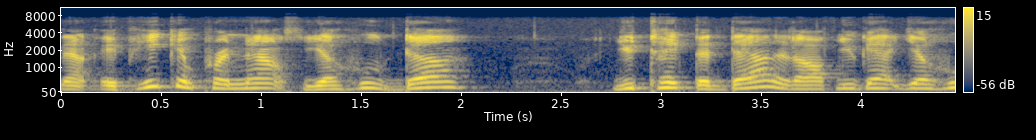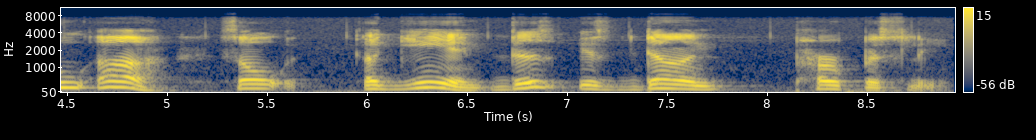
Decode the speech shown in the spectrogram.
Now, if he can pronounce Yehuda, you take the dalet off, you got Yahuwah. So again, this is done purposely.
